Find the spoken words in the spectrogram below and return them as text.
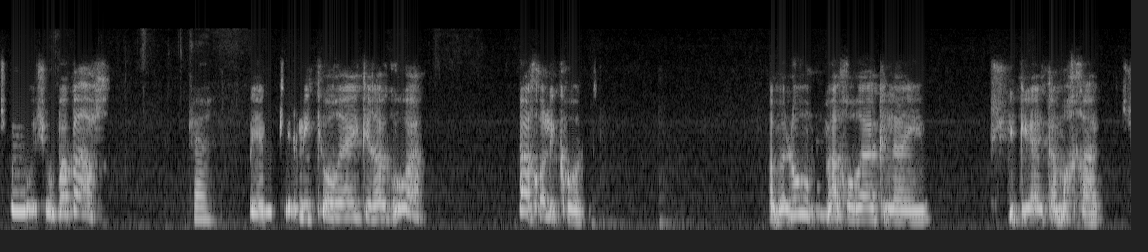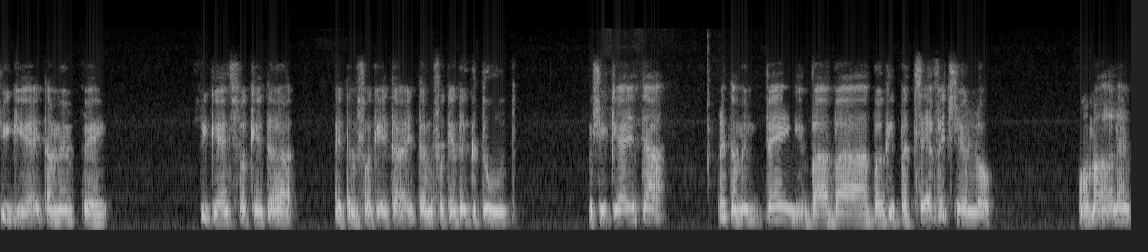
שהוא, שהוא בב"ח. כן. אני, אני כהורה הייתי רגוע, מה יכול לקרות? אבל הוא מאחורי הקלעים, שהגיע את המח"ט, שהגיע את המ"פ, שהגיע את מפקד, ה, את המפקד, את המפקד הגדוד, שהגיע את, ה, את המ"פ בצוות שלו. הוא אמר להם,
